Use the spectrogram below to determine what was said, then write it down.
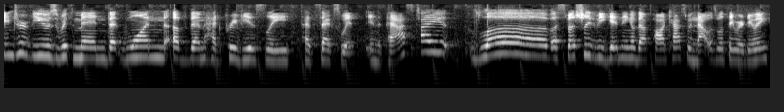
interviews with men that one of them had previously had sex with in the past. I love, especially the beginning of that podcast when that was what they were doing.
